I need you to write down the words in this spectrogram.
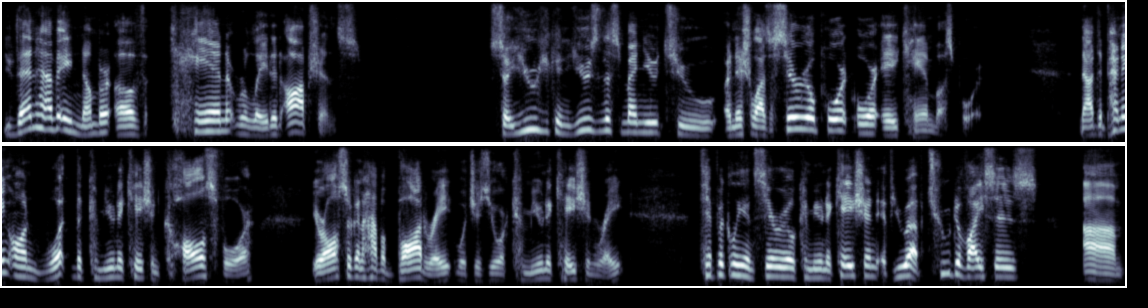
You then have a number of CAN related options. So you, you can use this menu to initialize a serial port or a CAN bus port. Now, depending on what the communication calls for, you're also going to have a baud rate, which is your communication rate. Typically in serial communication, if you have two devices, um,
